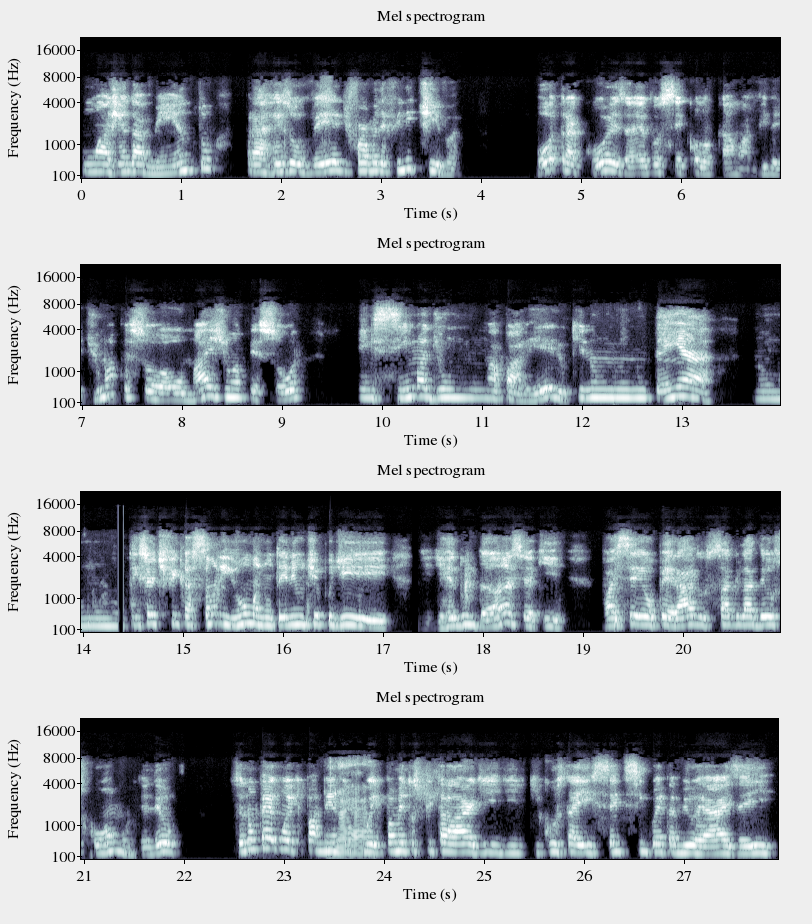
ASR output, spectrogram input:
um agendamento para resolver de forma definitiva. Outra coisa é você colocar uma vida de uma pessoa ou mais de uma pessoa em cima de um aparelho que não, não tenha não, não, tem certificação nenhuma, não tem nenhum tipo de, de redundância que vai ser operado, sabe lá Deus como, entendeu? Você não pega um equipamento, é. um equipamento hospitalar de, de, que custa aí 150 mil reais aí,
